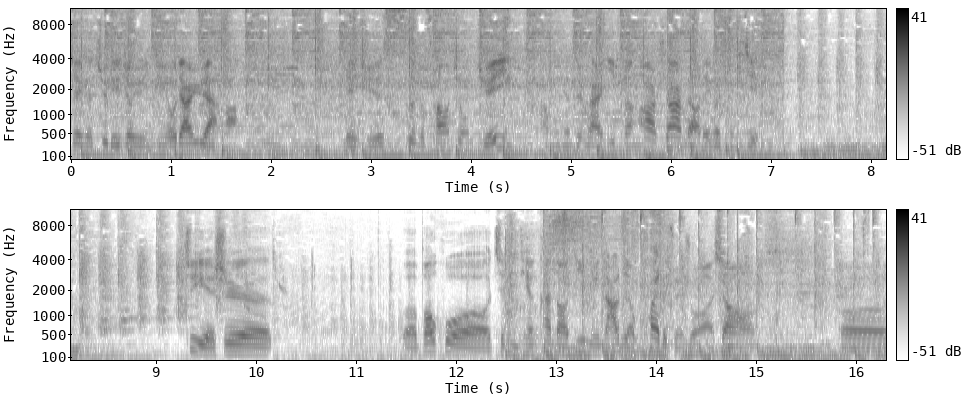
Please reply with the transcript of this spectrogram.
这个距离就已经有点远了。嗯，这局四个苍穹绝影，啊，目前最快一分二十二秒的一个成绩。这也是，呃，包括前几天看到第一名拿的比较快的选手啊，像。呃，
